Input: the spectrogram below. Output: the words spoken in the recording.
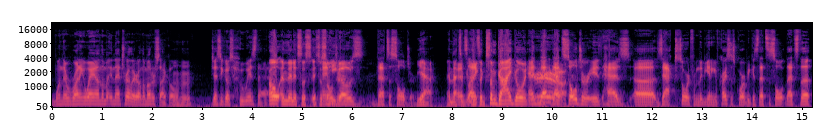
When they're running away on the in that trailer on the motorcycle, Jesse goes, "Who is that?" Mm-hmm. Oh, and then it's a it's a and soldier. he goes, "That's a soldier." yeah, and that's And a, like- it's like some guy going. And that, that soldier is has uh, Zack's sword from the beginning of Crisis Core because that's the sol- that's the,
